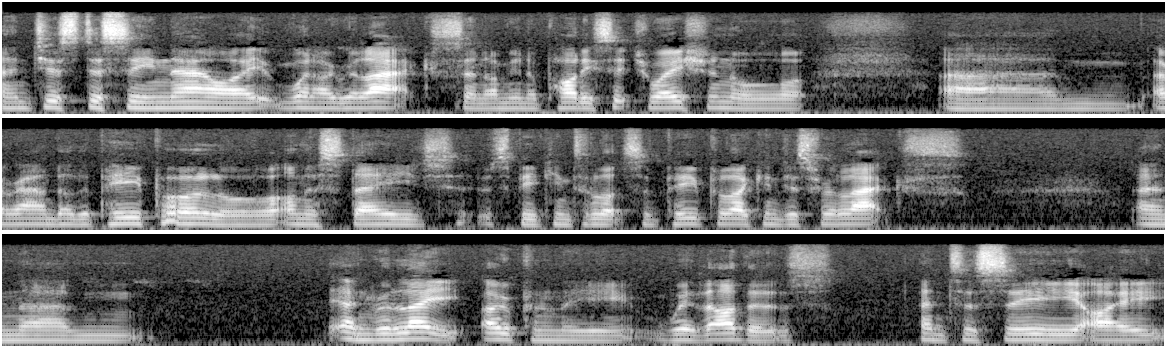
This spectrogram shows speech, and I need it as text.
And just to see now, I when I relax and I'm in a party situation or um, around other people or on a stage speaking to lots of people, I can just relax and um, and relate openly with others and to see I,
